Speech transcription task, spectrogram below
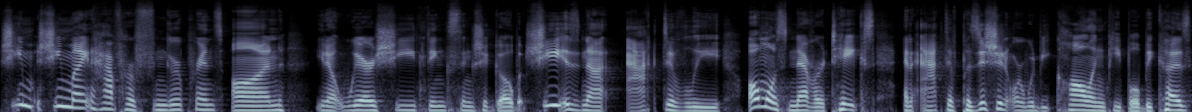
she she might have her fingerprints on, you know, where she thinks things should go, but she is not actively almost never takes an active position or would be calling people because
